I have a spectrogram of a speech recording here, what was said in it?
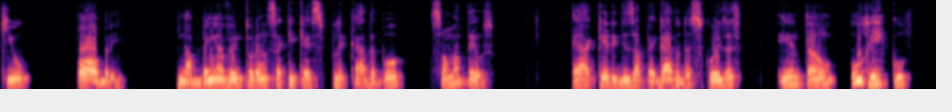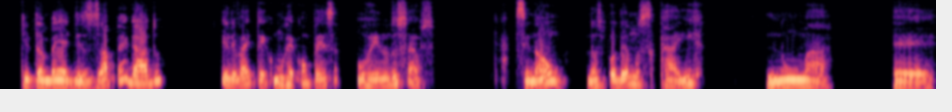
que o pobre, na bem-aventurança aqui que é explicada por São Mateus, é aquele desapegado das coisas então, o rico, que também é desapegado, ele vai ter como recompensa o reino dos céus. Senão, nós podemos cair numa é,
